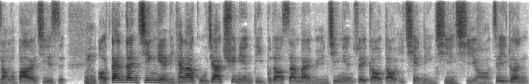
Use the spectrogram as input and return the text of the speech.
涨了八百七十四，哦，单单今年你看它股价去年底不到三百美元，今年最高到一千零七七哈，这一段。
